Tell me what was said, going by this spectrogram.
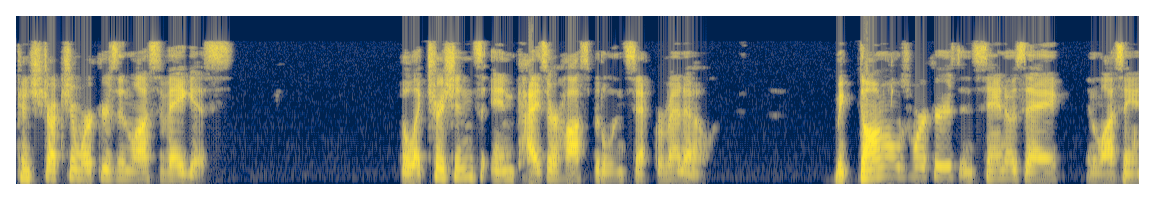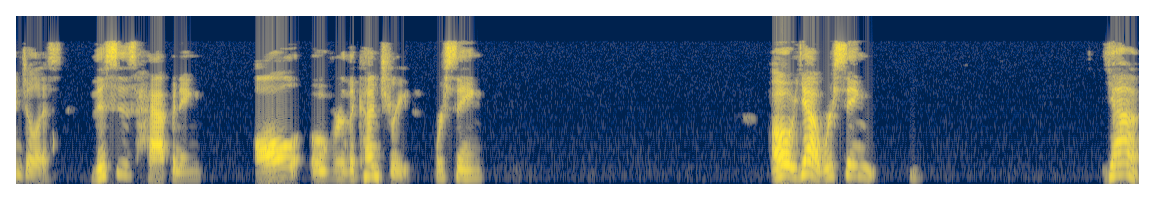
Construction workers in Las Vegas. Electricians in Kaiser Hospital in Sacramento. McDonald's workers in San Jose and Los Angeles. This is happening all over the country. We're seeing. Oh, yeah, we're seeing. Yeah,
